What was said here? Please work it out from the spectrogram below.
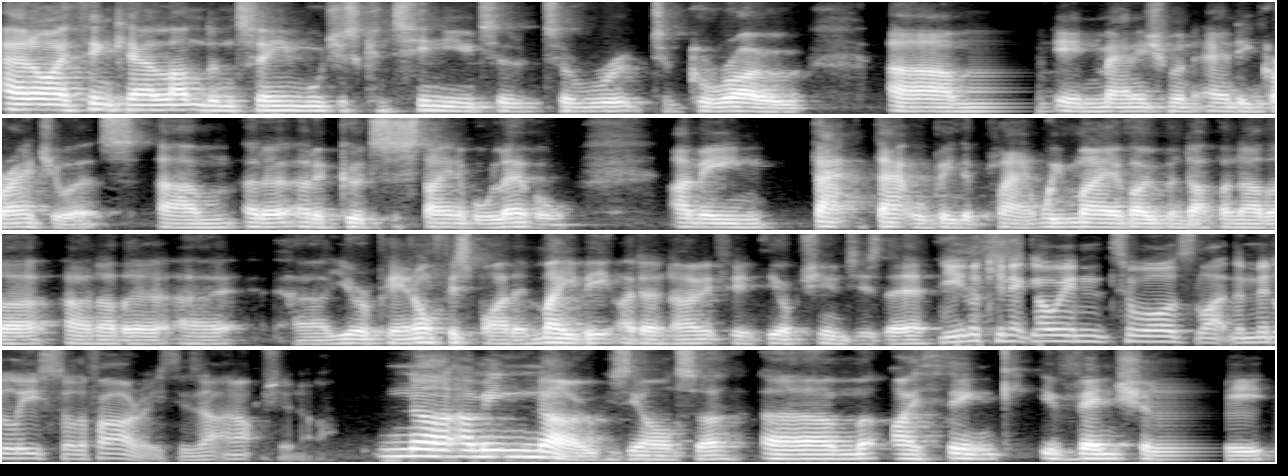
and I think our London team will just continue to to to grow um, in management and in graduates um, at, a, at a good sustainable level. I mean that that will be the plan. We may have opened up another another. Uh, uh, European office by then, maybe I don't know if, if the opportunity is there. Are you looking at going towards like the Middle East or the Far East? Is that an option? Or? No, I mean no is the answer. Um, I think eventually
